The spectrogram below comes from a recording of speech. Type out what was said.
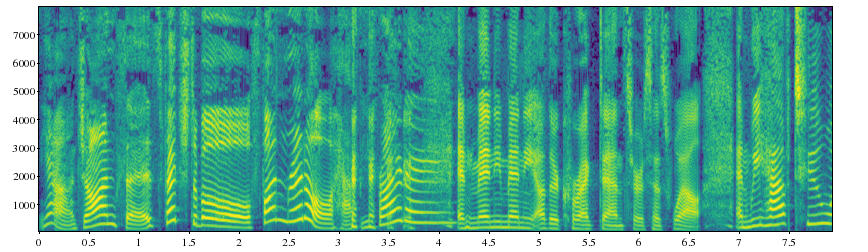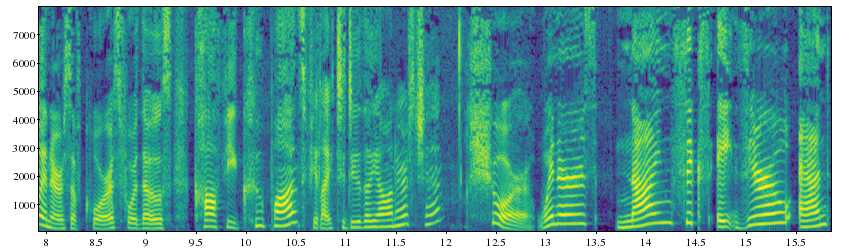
Yeah, John says vegetable. Fun riddle. Happy Friday. And many, many other correct answers as well. And we have two winners, of course, for those coffee coupons. If you'd like to do the honors, Jen. sure. Winners 9680 and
